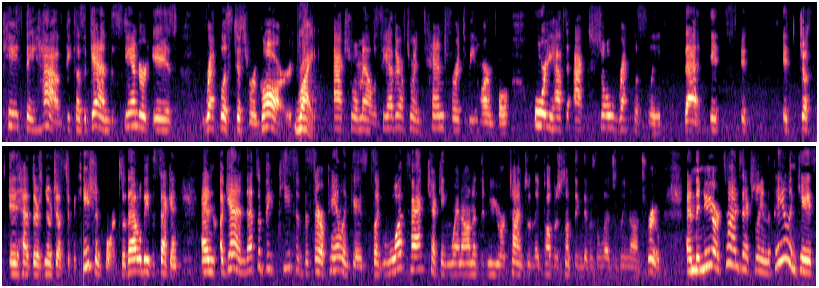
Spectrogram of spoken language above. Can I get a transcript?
case they have. Because again, the standard is reckless disregard. Right. Actual malice. You either have to intend for it to be harmful or you have to act so recklessly that it's it it just it had there's no justification for it. So that will be the second. And again, that's a big piece of the Sarah Palin case. It's like what fact checking went on at the New York Times when they published something that was allegedly not true. And the New York Times actually in the Palin case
